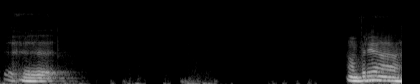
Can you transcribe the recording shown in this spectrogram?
Uh, am vrea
